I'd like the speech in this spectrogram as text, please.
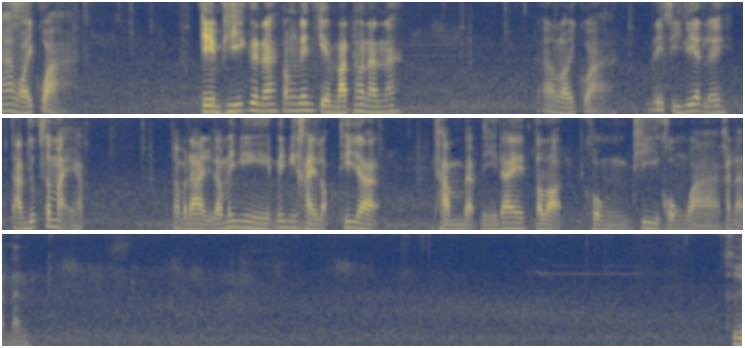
ห้าร้อยกว่า เกมพีคด้วยนะ ต้องเล่นเกมรัดเท่านั้นนะห้าร้อยกว่า ไม่ได้ซีเรียสเลย ตามยุคสมัยครับ ธรรมดาอยู่แล้วไม่มีไม่มีใครหรอกที่จะทำแบบนี้ได้ตลอดคงที่คงวาขนาดนั้น คือ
